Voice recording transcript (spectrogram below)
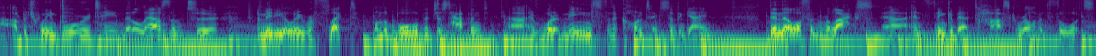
uh, a between ball routine that allows them to immediately reflect on the ball that just happened uh, and what it means for the context of the game. Then they'll often relax uh, and think about task relevant thoughts,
